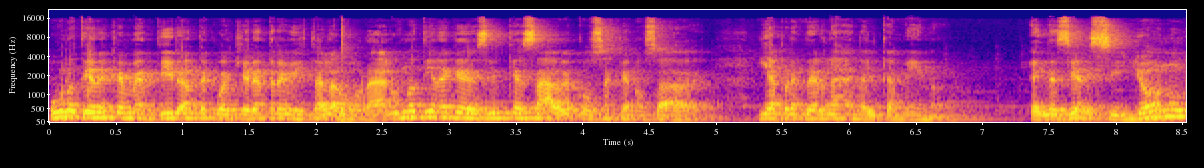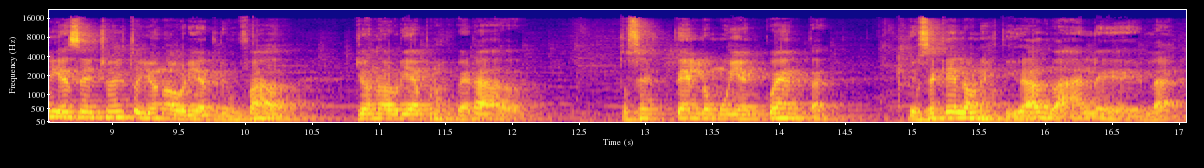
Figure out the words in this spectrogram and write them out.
uno tiene que mentir ante cualquier entrevista laboral, uno tiene que decir que sabe cosas que no sabe y aprenderlas en el camino. Él decía, si yo no hubiese hecho esto, yo no habría triunfado. yo no habría prosperado. Entonces tenlo muy en cuenta. Yo sé que la honestidad vale, la,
